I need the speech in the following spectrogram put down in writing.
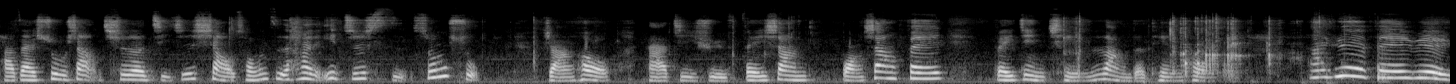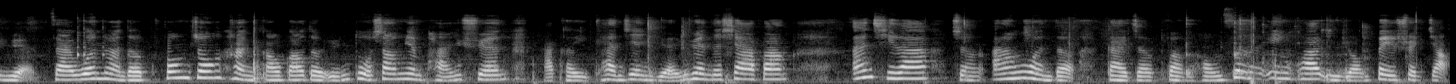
他在树上吃了几只小虫子和一只死松鼠，然后他继续飞上，往上飞，飞进晴朗的天空。它越飞越远，在温暖的风中和高高的云朵上面盘旋。它可以看见远远的下方，安琪拉正安稳地盖着粉红色的印花羽绒被睡觉，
